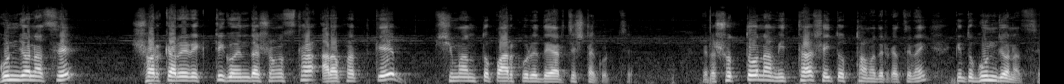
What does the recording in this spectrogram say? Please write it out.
গুঞ্জন আছে সরকারের একটি গোয়েন্দা সংস্থা আরাফাতকে সীমান্ত পার করে দেওয়ার চেষ্টা করছে। এটা সত্য না মিথ্যা সেই তথ্য আমাদের কাছে নাই, কিন্তু গুঞ্জন আছে।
